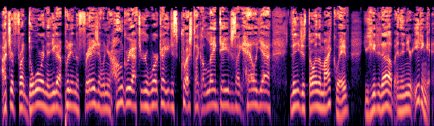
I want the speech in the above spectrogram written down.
at your front door and then you got to put it in the fridge. And when you're hungry after your workout, you just crush like a leg day. You're just like, hell yeah. Then you just throw in the microwave, you heat it up and then you're eating it.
